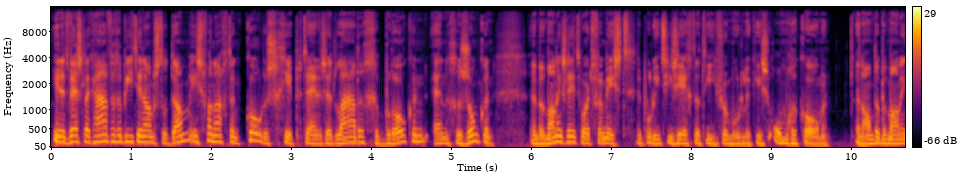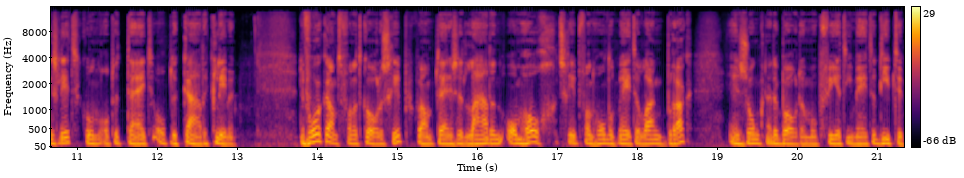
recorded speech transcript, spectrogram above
In het westelijk havengebied in Amsterdam is vannacht een kolenschip tijdens het laden gebroken en gezonken. Een bemanningslid wordt vermist. De politie zegt dat hij vermoedelijk is omgekomen. Een ander bemanningslid kon op de tijd op de kade klimmen. De voorkant van het kolenschip kwam tijdens het laden omhoog. Het schip van 100 meter lang brak en zonk naar de bodem op 14 meter diepte.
